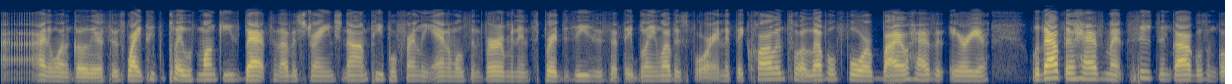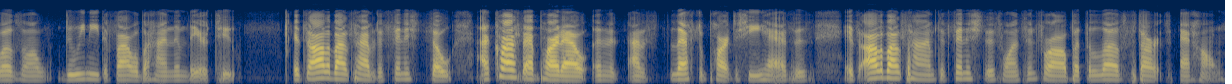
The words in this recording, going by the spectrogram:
I didn't want to go there. It says white people play with monkeys, bats, and other strange, non people friendly animals and vermin and spread diseases that they blame others for. And if they crawl into a level four biohazard area without their hazmat suits and goggles and gloves on, do we need to follow behind them there too? It's all about time to finish. So I crossed that part out and I left the part that she has is it's all about time to finish this once and for all, but the love starts at home.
